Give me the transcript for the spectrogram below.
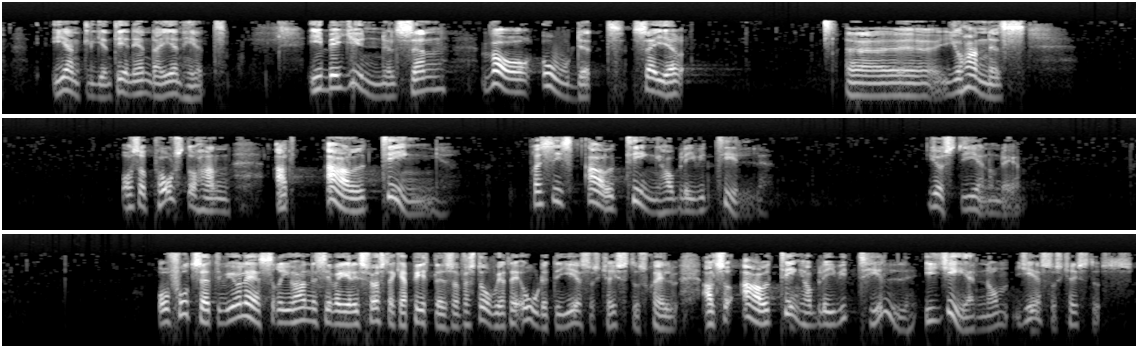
egentligen till en enda enhet. I begynnelsen var ordet, säger eh, Johannes. Och så påstår han att allting, precis allting har blivit till just genom det. Och fortsätter vi och läser i Johannes evangeliets första kapitel så förstår vi att det ordet är Jesus Kristus själv. Alltså allting har blivit till genom Jesus Kristus.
